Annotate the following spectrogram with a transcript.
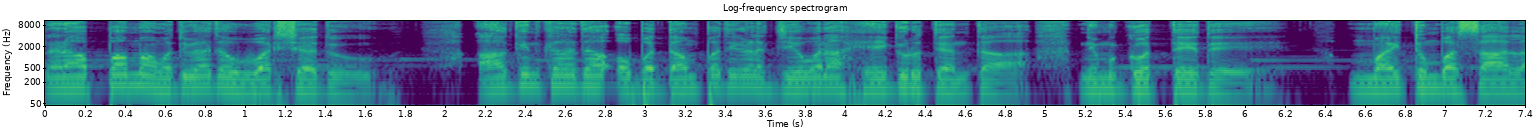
ನನ್ನ ಅಪ್ಪ ಅಮ್ಮ ಮದುವೆಯಾದ ವರ್ಷ ಅದು. ಆಗಿನ ಕಾಲದ ಒಬ್ಬ ದಂಪತಿಗಳ ಜೀವನ ಹೇಗಿರುತ್ತೆ ಅಂತ ನಿಮ್ಗೆ ಗೊತ್ತೇ ಇದೆ. ಮೈ ತುಂಬ ಸಾಲ,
